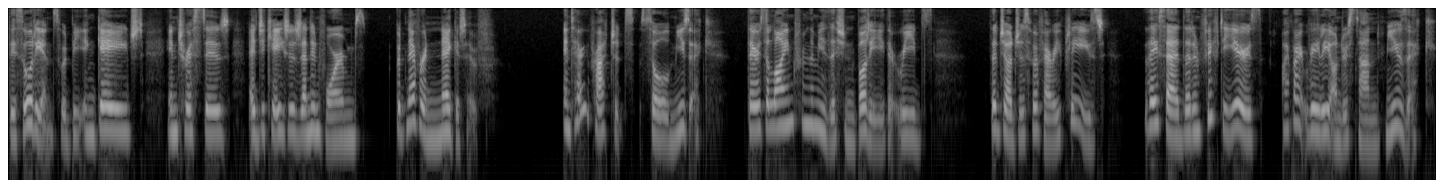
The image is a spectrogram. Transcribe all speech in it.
This audience would be engaged, interested, educated, and informed, but never negative. In Terry Pratchett's Soul Music, there is a line from the musician Buddy that reads The judges were very pleased. They said that in 50 years I might really understand music.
